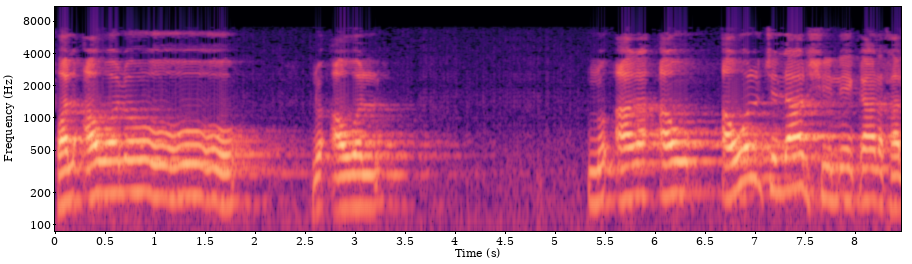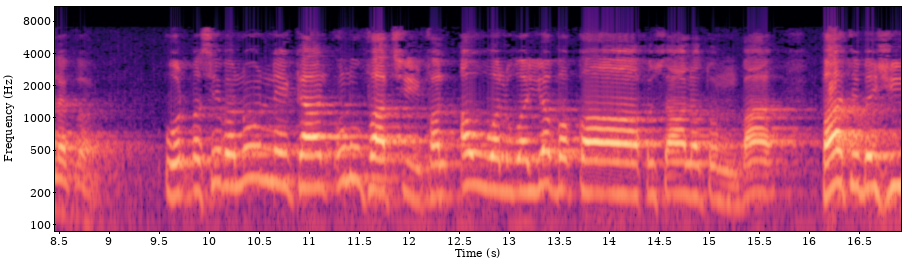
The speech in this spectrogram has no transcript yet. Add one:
فالاول نو اول نو هغه او اول چې لار شي نیکان خلق ورپسې به نور نیکان اونو فات شي فالاول ويبقى حصاله با پات بشي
